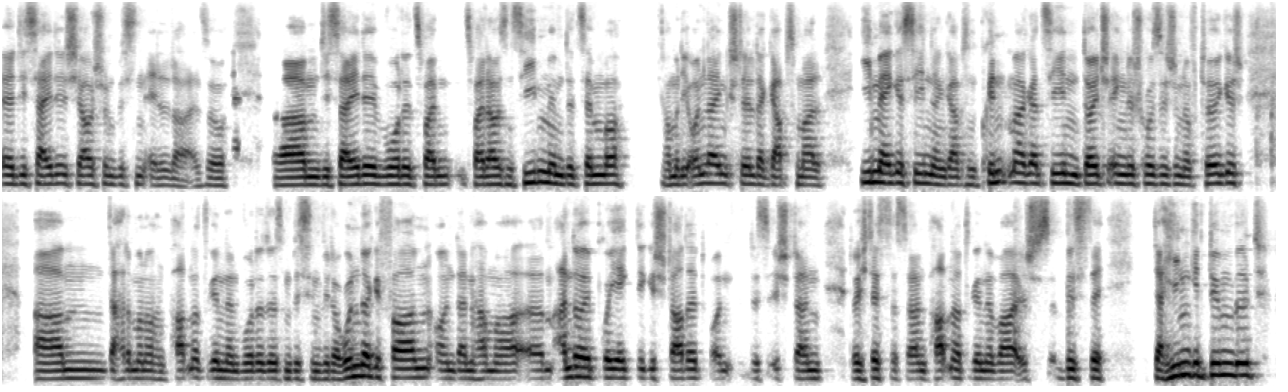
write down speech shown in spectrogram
äh, die Seite ist ja auch schon ein bisschen älter. Also ähm, die Seite wurde 2007 im Dezember haben wir die online gestellt. Da gab es mal E-Magazine, dann gab es ein Printmagazin, Deutsch, Englisch, Russisch und auf Türkisch. Ähm, da hatte man noch einen Partner drin, dann wurde das ein bisschen wieder runtergefahren und dann haben wir ähm, andere Projekte gestartet und das ist dann, durch das, dass da ein Partner drin war, ist ein bisschen dahin gedümpelt.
